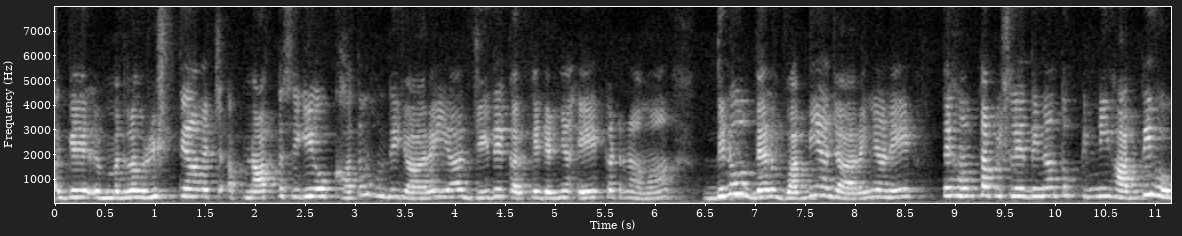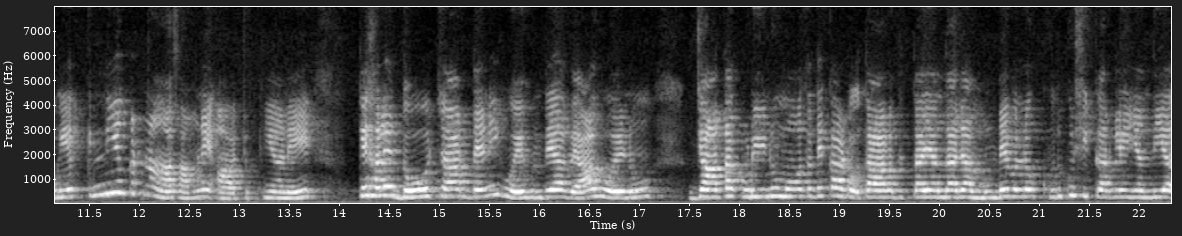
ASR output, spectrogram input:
ਅੱਗੇ, ਮਤਲਬ ਰਿਸ਼ਤਿਆਂ ਵਿੱਚ ਅਪਣੱਤ ਸੀਗੀ, ਉਹ ਖਤਮ ਹੁੰਦੀ ਜਾ ਰਹੀ ਆ, ਜਿਹਦੇ ਕਰਕੇ ਜਿਹੜੀਆਂ ਇਹ ਘਟਨਾਵਾਂ ਦਿਨੋਂ ਦਿਨ ਵਧਦੀਆਂ ਜਾ ਰਹੀਆਂ ਨੇ ਤੇ ਹੁਣ ਤਾਂ ਪਿਛਲੇ ਦਿਨਾਂ ਤੋਂ ਕਿੰਨੀ ਹੱਦ ਹੀ ਹੋ ਗਈ ਹੈ, ਕਿੰਨੀਆਂ ਘਟਨਾਵਾਂ ਸਾਹਮਣੇ ਆ ਚੁੱਕੀਆਂ ਨੇ ਕਿ ਹਲੇ 2-4 ਦਿਨ ਹੀ ਹੋਏ ਹੁੰਦੇ ਆ ਵਿਆਹ ਹੋਏ ਨੂੰ, ਜਾਂ ਤਾਂ ਕੁੜੀ ਨੂੰ ਮੌਤ ਦੇ ਘਾਟ ਉਤਾਰ ਦਿੱਤਾ ਜਾਂਦਾ ਜਾਂ ਮੁੰਡੇ ਵੱਲੋਂ ਖੁਦਕੁਸ਼ੀ ਕਰ ਲਈ ਜਾਂਦੀ ਆ,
